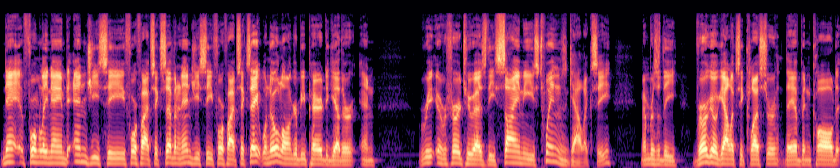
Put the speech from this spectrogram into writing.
na- formerly named NGC 4567 and NGC 4568, will no longer be paired together and re- referred to as the Siamese Twins galaxy. Members of the Virgo galaxy cluster, they have been called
